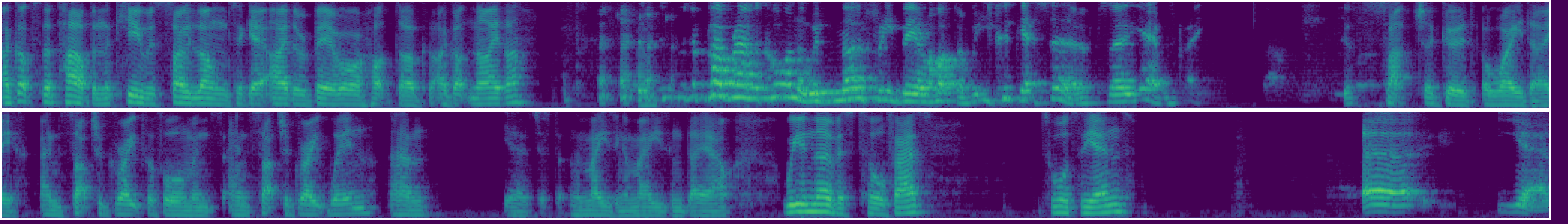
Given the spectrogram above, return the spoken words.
I got to the pub and the queue was so long to get either a beer or a hot dog that I got neither. it was a pub around the corner with no free beer or hot dog, but you could get served. So yeah, it was great. It's such a good away day and such a great performance and such a great win. Um, yeah, it's just an amazing, amazing day out. Were you nervous at all, Faz, towards the end? Uh, yeah, of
